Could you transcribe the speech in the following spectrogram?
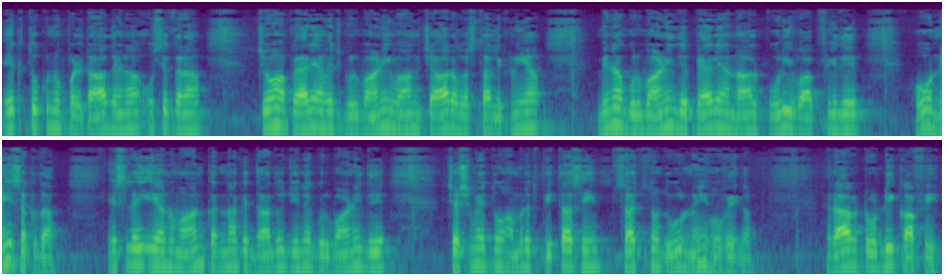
ਇੱਕ ਤੁਕ ਨੂੰ ਪਲਟਾ ਦੇਣਾ, ਉਸੇ ਤਰ੍ਹਾਂ ਚੌਹਾਂ ਪਹਿਰਿਆਂ ਵਿੱਚ ਗੁਰਬਾਣੀ ਵਾਂਗ ਚਾਰ ਅਵਸਥਾ ਲਿਖਣੀਆਂ, ਬਿਨਾਂ ਗੁਰਬਾਣੀ ਦੇ ਪਹਿਰਿਆਂ ਨਾਲ ਪੂਰੀ ਵਾਕਫੀ ਦੇ ਹੋ ਨਹੀਂ ਸਕਦਾ। ਇਸ ਲਈ ਇਹ ਅਨੁਮਾਨ ਕਰਨਾ ਕਿ ਦਾਦੂ ਜੀ ਨੇ ਗੁਰਬਾਣੀ ਦੇ ਚਸ਼ਮੇ ਤੋਂ ਅੰਮ੍ਰਿਤ ਪੀਤਾ ਸੀ, ਸੱਚ ਤੋਂ ਦੂਰ ਨਹੀਂ ਹੋਵੇਗਾ। ਰਾਗ ਟੋਡੀ ਕਾਫੀ।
